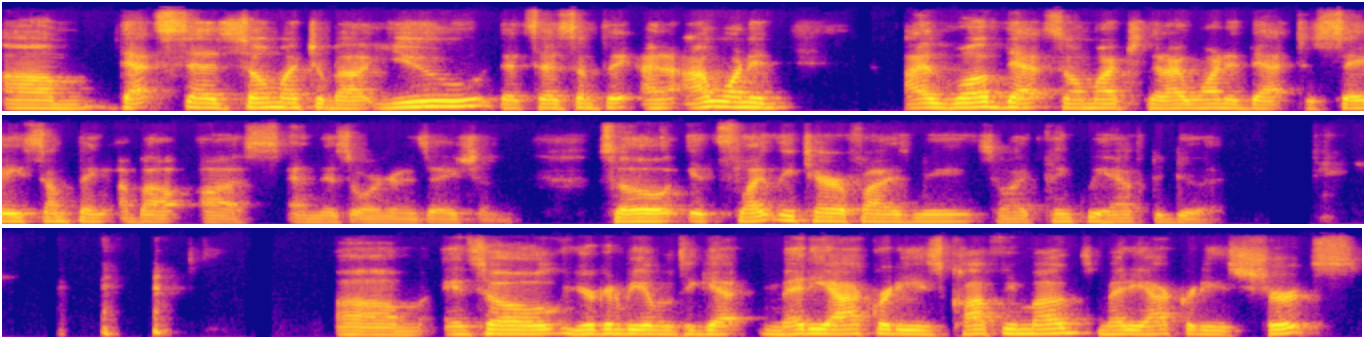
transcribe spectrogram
um that says so much about you. That says something, and I wanted. I love that so much that I wanted that to say something about us and this organization. So it slightly terrifies me. So I think we have to do it. Um, and so you're going to be able to get Mediocrates coffee mugs, Mediocrates shirts,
